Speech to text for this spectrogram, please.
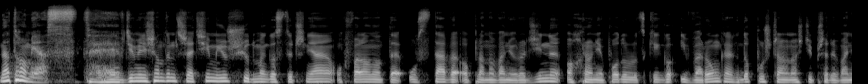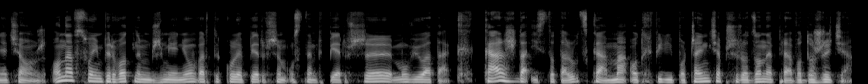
Natomiast e, w 93 już 7 stycznia uchwalono tę ustawę o planowaniu rodziny, ochronie płodu ludzkiego i warunkach dopuszczalności przerywania ciąży. Ona w swoim pierwotnym brzmieniu w artykule pierwszym ustęp pierwszy mówiła tak: Każda istota ludzka ma od chwili poczęcia przyrodzone prawo do życia.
